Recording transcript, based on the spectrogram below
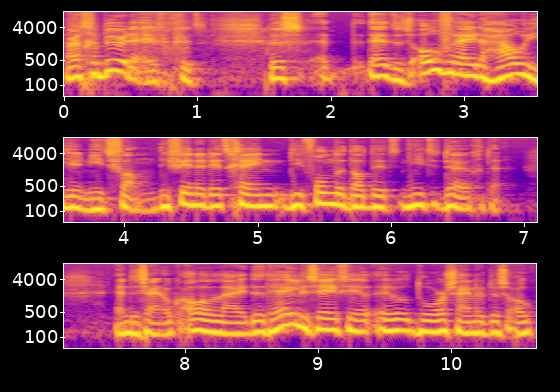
Maar het gebeurde even goed. Dus, eh, hè, dus overheden houden hier niet van. Die, vinden dit geen, die vonden dat dit niet deugde. En er zijn ook allerlei... De hele 17e eeuw door zijn er dus ook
